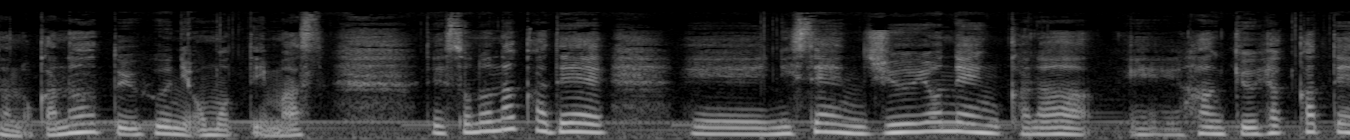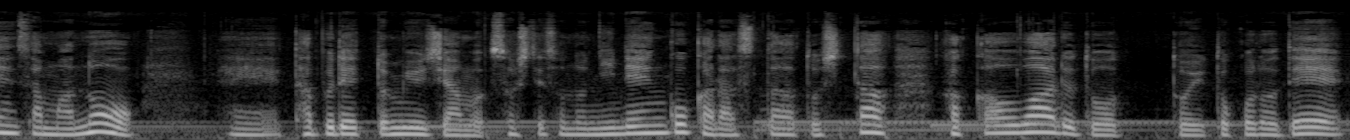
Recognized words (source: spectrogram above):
なのかなというふうに思っています。でその中で、えー2014年から、えー阪急百貨店様の、えータブレットミュージアムそしてその2年後からスタートしたカカオワールドというところで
